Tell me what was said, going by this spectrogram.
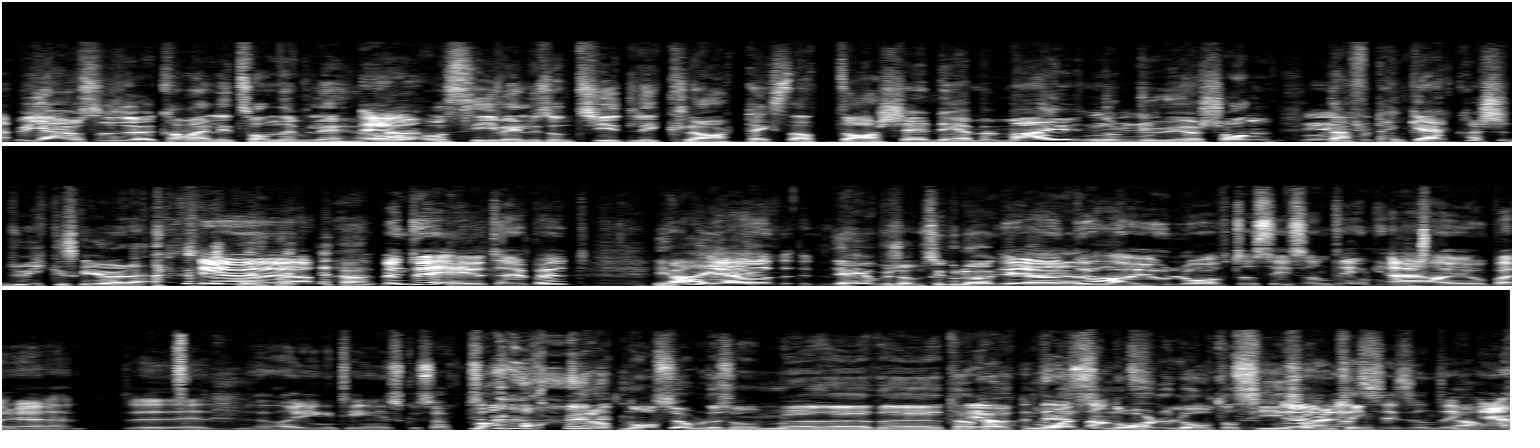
er. Jeg også kan være litt sånn, nemlig. Og, Ja. og si veldig sånn tydelig klartekst at da skjer det med meg når Mm. du gjør sånn. Derfor tenker jeg kanskje du ikke skal gjøre det. Ja, ja, ja. Men du er jo terapeut. Ja, Ja, jeg, jeg jobber som psykolog. Ja, du har jo lov til å si sånne ting. Jeg har jo bare det har ingenting jeg skulle sagt. Men akkurat nå så jobber du som eh, det, terapeuten Ja, det vår, så nå har du lov til å si Nå sånne det ting. å si sånne ting. Ja. Ja.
